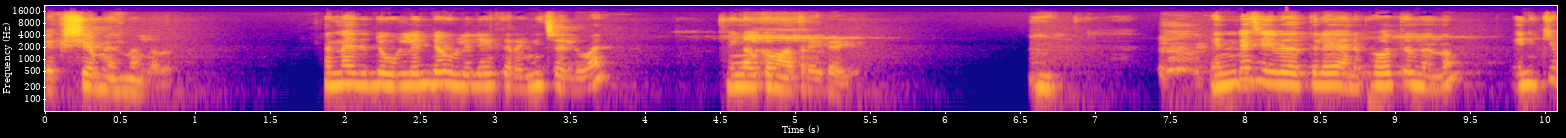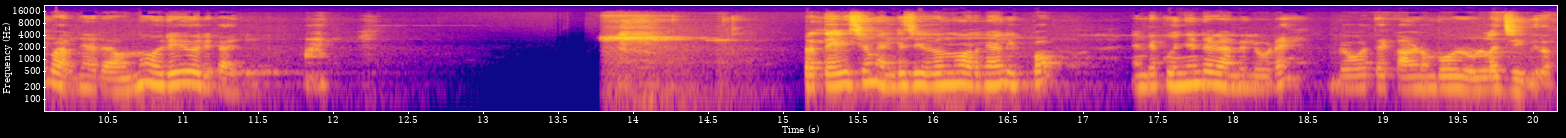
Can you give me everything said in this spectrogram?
ലക്ഷ്യം എന്നുള്ളത്. കാരണം ഇതിന്റെ ഉള്ളിന്റെ ഉള്ളിലേക്ക് ഇറങ്ങി ചെല്ലുവാൻ നിങ്ങൾക്ക് മാത്രമേ കഴിയൂ. എന്റെ ജീവിതത്തിലെ അനുഭവത്തിൽ നിന്നും എനിക്ക് പറഞ്ഞു തരാവുന്ന ഒരേ ഒരു കാര്യം. പ്രത്യേകിച്ചും എന്റെ ജീവിതം എന്ന് പറഞ്ഞാൽ ഇപ്പോൾ എന്റെ കുഞ്ഞിന്റെ കണ്ണിലൂടെ ലോകത്തെ കാണുമ്പോഴുള്ള ജീവിതം.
